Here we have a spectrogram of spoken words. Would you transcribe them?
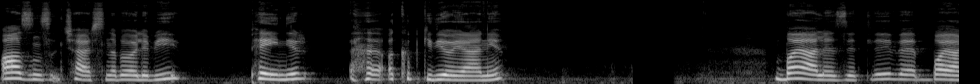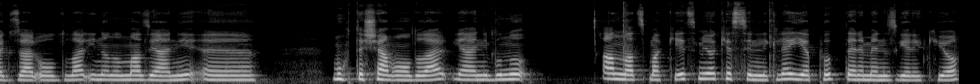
ağzınızın içerisine böyle bir peynir akıp gidiyor yani. Baya lezzetli ve baya güzel oldular. İnanılmaz yani e, muhteşem oldular. Yani bunu anlatmak yetmiyor. Kesinlikle yapıp denemeniz gerekiyor.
